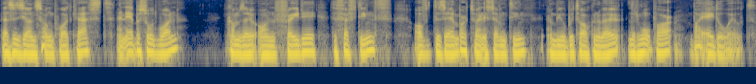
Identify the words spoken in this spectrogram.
This is the Unsung Podcast, and episode one comes out on Friday, the 15th of December 2017, and we'll be talking about The Remote Part by Idlewild.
